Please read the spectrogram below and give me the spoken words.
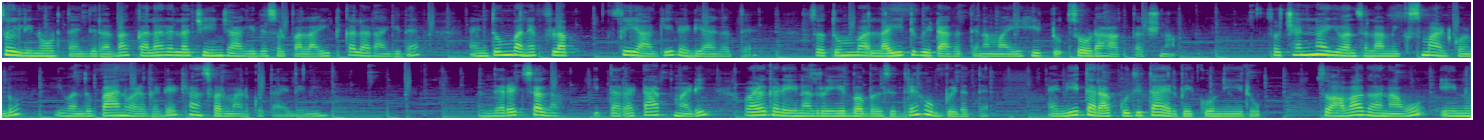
ಸೊ, ಇಲ್ಲಿ ನೋಡ್ತಾ ಇದ್ದೀರಲ್ವ, ಕಲರೆಲ್ಲ ಚೇಂಜ್ ಆಗಿದೆ, ಸ್ವಲ್ಪ ಲೈಟ್ ಕಲರ್ ಆಗಿದೆ. ಆ್ಯಂಡ್ ತುಂಬಾ ಆಗಿ ರೆಡಿ ಆಗುತ್ತೆ. ಸೊ, ತುಂಬ ಲೈಟ್ ವೇಟ್ ಆಗುತ್ತೆ ನಮ್ಮ ಈ ಹಿಟ್ಟು, ಸೋಡಾ ಹಾಕಿದ ತಕ್ಷಣ ಸೊ ಚೆನ್ನಾಗಿ ಒಂದು ಸಲ ಮಿಕ್ಸ್ ಮಾಡಿಕೊಂಡು ಈ ಒಂದು ಪ್ಯಾನ್ ಒಳಗಡೆ ಟ್ರಾನ್ಸ್ಫರ್ ಮಾಡ್ಕೋತಾ ಇದ್ದೀನಿ. ಒಂದೆರಡು ಸಲ ಈ ಥರ ಟ್ಯಾಪ್ ಮಾಡಿ ಒಳಗಡೆ ಏನಾದರೂ ಏರ್ ಬಬಲ್ಸ್ ಇದ್ದರೆ ಹೋಗಿಬಿಡುತ್ತೆ. ಆ್ಯಂಡ್ ಈ ಥರ ಕುದಿತಾ ಇರಬೇಕು ನೀರು. ಸೊ ಆವಾಗ ನಾವು ಏನು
